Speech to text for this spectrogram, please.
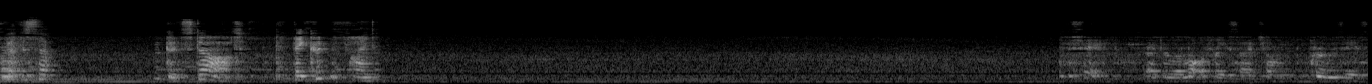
But the su- a good start. They couldn't find ship. I do a lot of research on cruises,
